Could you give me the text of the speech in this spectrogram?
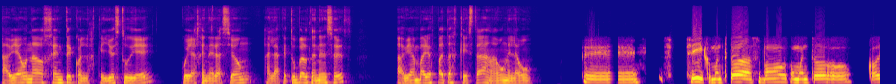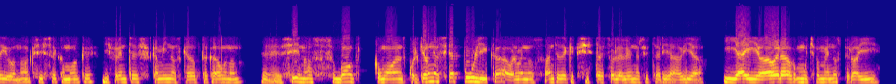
había una gente con la que yo estudié, cuya generación a la que tú perteneces, habían varios patas que estaban aún en la U. Eh, sí, como en todo, supongo como en todo código, ¿no? Existe como que diferentes caminos que adopta cada uno, ¿no? Eh, sí, ¿no? Supongo que como en cualquier universidad pública, o al menos antes de que exista esto la ley universitaria había, y hay ahora mucho menos, pero hay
